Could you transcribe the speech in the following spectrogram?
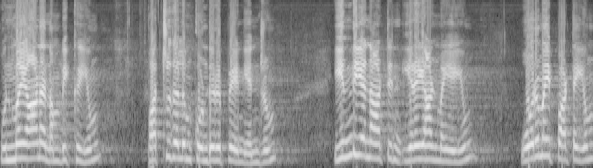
உண்மையான நம்பிக்கையும் பற்றுதலும் கொண்டிருப்பேன் என்றும் இந்திய நாட்டின் இறையாண்மையையும் ஒருமைப்பாட்டையும்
